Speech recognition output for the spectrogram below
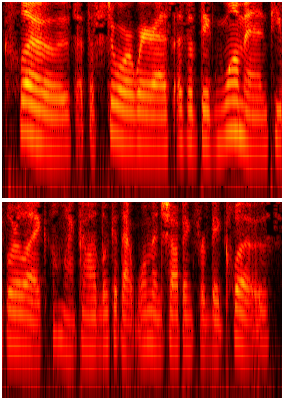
clothes at the store. Whereas as a big woman, people are like, oh my God, look at that woman shopping for big clothes.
